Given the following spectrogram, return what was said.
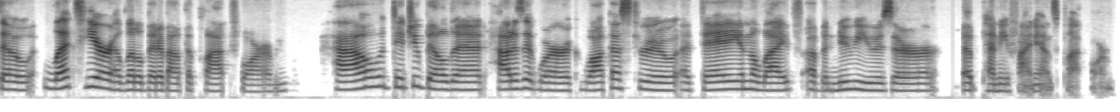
So let's hear a little bit about the platform. How did you build it? How does it work? Walk us through a day in the life of a new user of Penny Finance platform.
